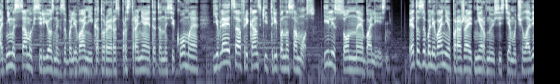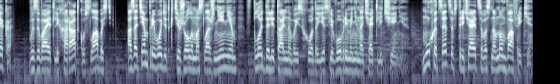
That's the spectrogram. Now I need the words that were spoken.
Одним из самых серьезных заболеваний, которое распространяет это насекомое, является африканский трипаносомоз или сонная болезнь. Это заболевание поражает нервную систему человека, вызывает лихорадку, слабость, а затем приводит к тяжелым осложнениям вплоть до летального исхода, если вовремя не начать лечение. Муха цеце встречается в основном в Африке,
